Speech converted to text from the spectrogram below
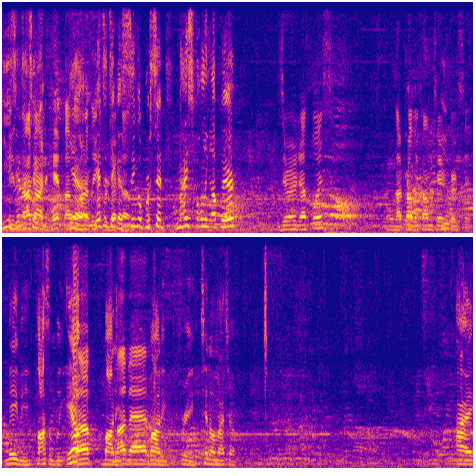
He He's not gotten hit by yeah, one he had to take a single percent. Nice falling up air. Zero Death Boys? I'd probably commentary first it. Maybe, possibly. Yep. Yep, Body. my bad. Body. Free. 10-0 matchup. Alright.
